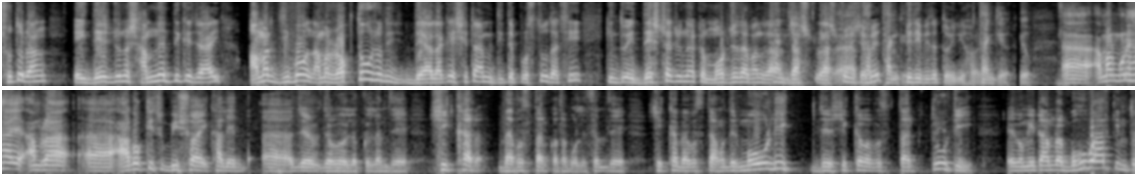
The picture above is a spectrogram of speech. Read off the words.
সুতরাং এই দেশ জন্য সামনের দিকে যাই আমার জীবন আমার রক্তও যদি দেয়া লাগে সেটা আমি দিতে প্রস্তুত আছি কিন্তু এই দেশটার জন্য একটা মর্যাদাবান রাষ্ট্র Uh, হিসেবে পৃথিবীতে তৈরি হয়। থ্যাংক ইউ আমার মনে হয় আমরা আহ, আরও কিছু বিষয় খালেদ আহ, যে- যেমন উল্লেখ করলাম যে শিক্ষার ব্যবস্থার কথা বলেছেন যে শিক্ষা ব্যবস্থা আমাদের মৌলিক যে শিক্ষা ব্যবস্থার ত্রুটি এবং এটা আমরা বহুবার কিন্তু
